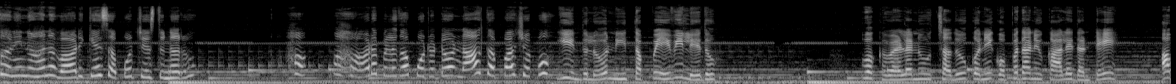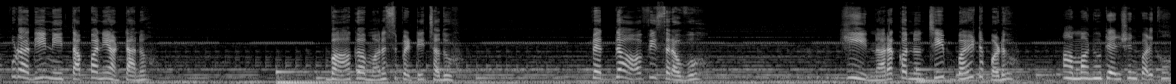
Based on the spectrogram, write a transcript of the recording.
కానీ నాన్న వాడికే సపోర్ట్ చేస్తున్నారు. ఆడపిల్లగా పుట్టడం నా తప్ప చెప్పు? ఇందులో నీ తప్పు ఏమీ లేదు. ఒకవేళ నువ్వు చదువుకొని గొప్పదానివి కాలేదంటే అప్పుడు అది నీ తప్పని అంటాను. బాగా మనసు పెట్టి చదువు. పెద్ద ఆఫీసర్ అవ్వు. ఈ నరకం నుంచి బయటపడు. అమ్మ నువ్వు టెన్షన్ పడుకో.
